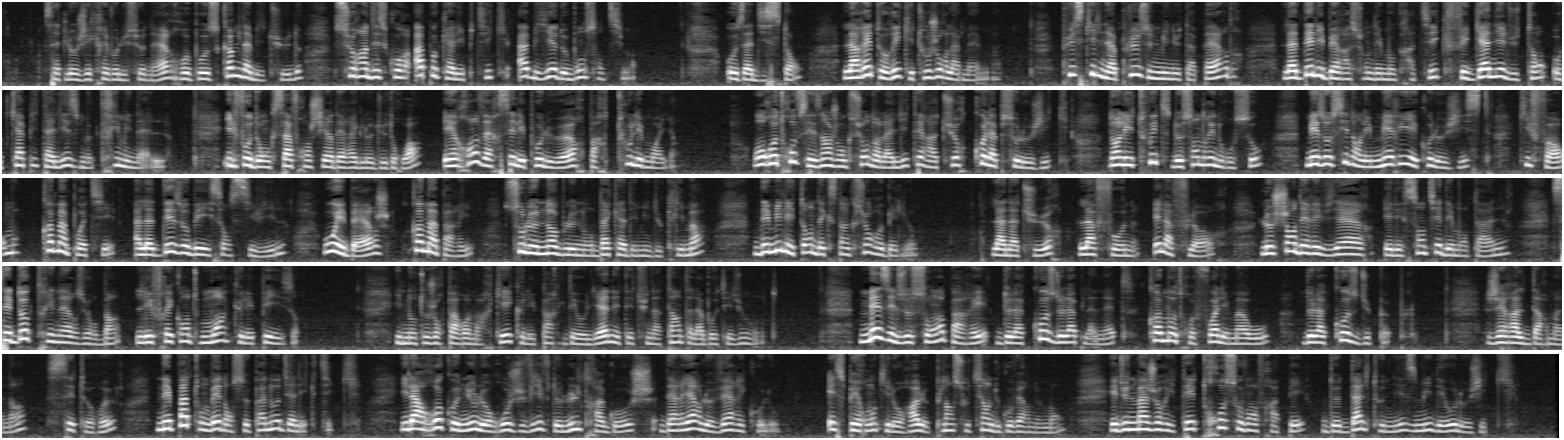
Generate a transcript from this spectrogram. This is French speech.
Cette logique révolutionnaire repose comme d'habitude sur un discours apocalyptique habillé de bons sentiments. Aux Zadistan, la rhétorique est toujours la même. Puisqu'il n'y a plus une minute à perdre, la délibération démocratique fait gagner du temps au capitalisme criminel. Il faut donc s'affranchir des règles du droit et renverser les pollueurs par tous les moyens. On retrouve ces injonctions dans la littérature collapsologique, dans les tweets de Sandrine Rousseau, mais aussi dans les mairies écologistes qui forment, comme à Poitiers, à la désobéissance civile, ou hébergent, comme à Paris, sous le noble nom d'Académie du climat, des militants d'extinction rébellion. La nature, la faune et la flore, le champ des rivières et les sentiers des montagnes, ces doctrinaires urbains les fréquentent moins que les paysans. Ils n'ont toujours pas remarqué que les parcs d'éoliennes étaient une atteinte à la beauté du monde. Mais ils se sont emparés de la cause de la planète, comme autrefois les Mao, de la cause du peuple. Gérald Darmanin, c'est heureux, n'est pas tombé dans ce panneau dialectique. Il a reconnu le rouge vif de l'ultra-gauche derrière le vert écolo. Espérons qu'il aura le plein soutien du gouvernement et d'une majorité trop souvent frappée de daltonisme idéologique.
